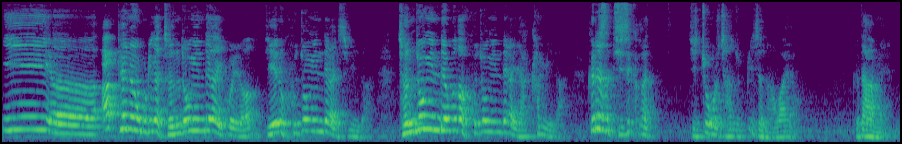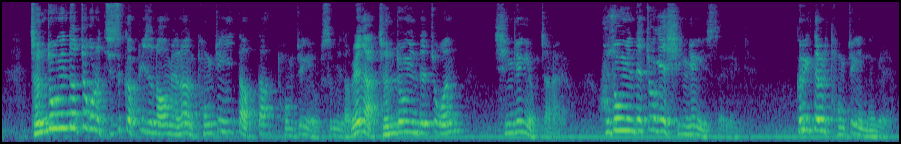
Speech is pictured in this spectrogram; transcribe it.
이 어, 앞에는 우리가 전종인대가 있고요. 뒤에는 후종인대가 있습니다. 전종인대보다 후종인대가 약합니다. 그래서 디스크가 뒤쪽으로 자주 삐져나와요. 그 다음에 전종인대 쪽으로 디스크가 삐져나오면 통증이 있다 없다? 통증이 없습니다. 왜냐? 전종인대 쪽은 신경이 없잖아요. 후종인대 쪽에 신경이 있어요. 이렇게. 그렇기 때문에 통증이 있는 거예요.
